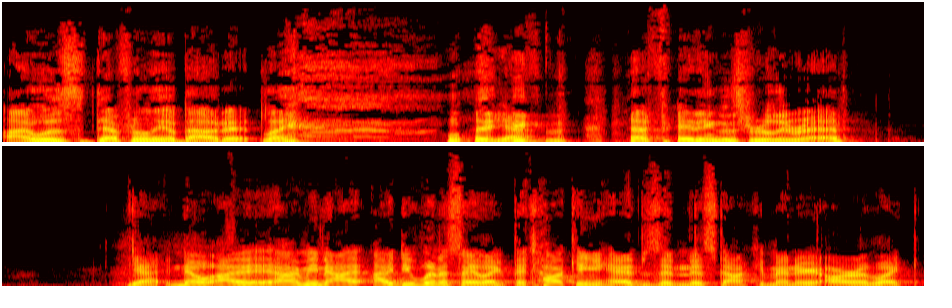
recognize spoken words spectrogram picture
I was definitely about it. Like, like Yeah. that painting was really rad. Yeah, no, I I mean I, I do want to say like the talking heads in this documentary are like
